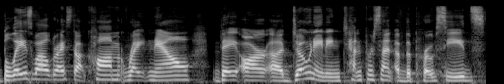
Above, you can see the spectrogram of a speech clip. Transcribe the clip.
blazewildrice.com right now. They are uh, donating 10% of the proceeds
